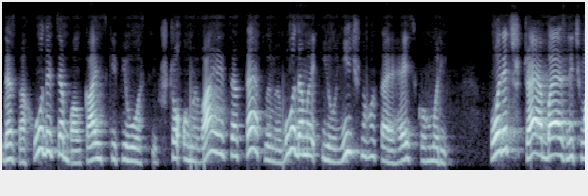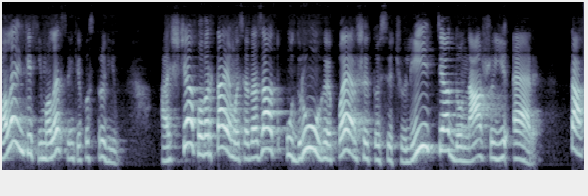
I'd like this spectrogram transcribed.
де знаходиться Балканський півострів, що омивається теплими водами Іонічного та Егейського морів. Поряд ще безліч маленьких і малесеньких островів. А ще повертаємося назад у друге перше тисячоліття до нашої ери. Так,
